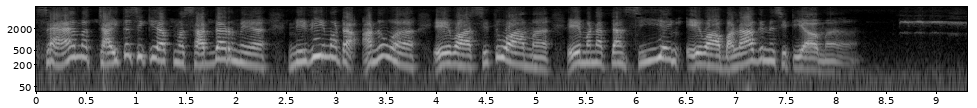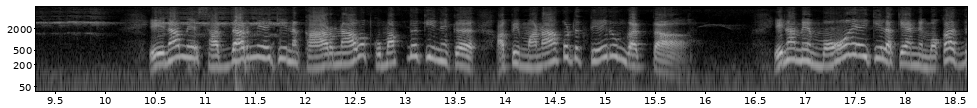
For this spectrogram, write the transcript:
සෑම චෛතසිකයක්ම සද්ධර්මය නිවීමට අනුව ඒවා සිතුවාම එහෙම නැත්නම් 100න් ඒවා බලාගෙන සිටියාම එහෙනම් මේ සද්ධර්මය කියන කාරණාව කුමක්ද කියන එක අපි මනාකොට තේරුම් ගත්තා. එහෙනම් මේ මෝහය කියලා කියන්නේ මොකද්ද?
